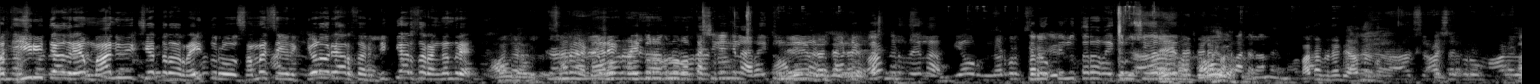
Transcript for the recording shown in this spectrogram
ಮತ್ತೆ ಈ ರೀತಿ ಆದ್ರೆ ಮಾನವೀಯ ಕ್ಷೇತ್ರದ ರೈತರು ಸಮಸ್ಯೆ ಇವ್ನು ಕೇಳೋರು ಯಾರು ಸರ್? ದಿಕ್ಕ ಯಾರು ಸರ್ ಹಂಗಂದ್ರೆ? ಡೈರೆಕ್ಟ್ ರೈತರಿಗೂ ರೊಕ್ಕ ಸಿಗಂಗಿಲ್ಲ. ರೈತರು ನಡ್ಬರ್ಕ್ ತರ ರೈತರು ಶಾಸಕರು ಮಾಡಲ್ಲ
